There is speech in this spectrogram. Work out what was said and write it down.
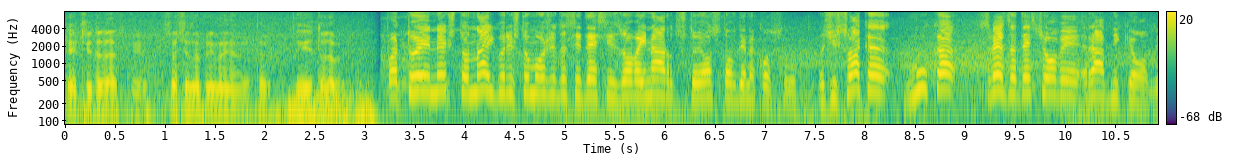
teči dodatke, socijalna primanja i tako. Nije to dobro. Pa to je nešto najgore što može da se desi za ovaj narod što je ostao ovde na Kosovu. Znači svaka muka sve zadesi ove radnike ovde.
